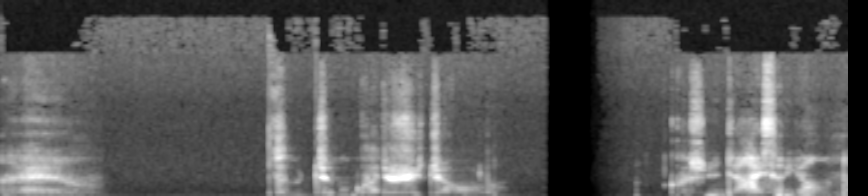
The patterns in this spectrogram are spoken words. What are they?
哎呀，怎么这么快就睡着了？可是人家还想要呢，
